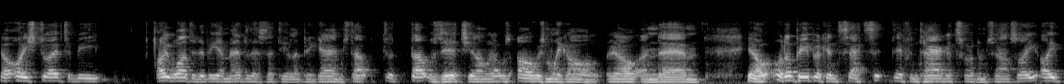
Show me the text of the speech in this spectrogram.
know, I strive to be I wanted to be a medalist at the Olympic Games. That, that that was it. You know, that was always my goal. You know, and um, you know, other people can set different targets for themselves. I I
